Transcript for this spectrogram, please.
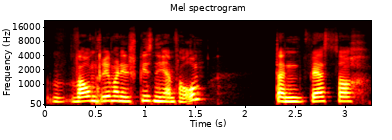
warum dreht man den Spieß nicht einfach um? Dann wäre es doch,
